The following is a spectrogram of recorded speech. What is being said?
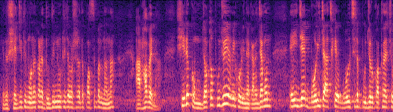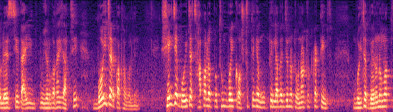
কিন্তু সে যদি মনে করে দুদিন উঠে যাবে, সেটা তো পসিবল না না, আর হবে না। সেরকম যত পুজোই আমি করি না কেন, যেমন এই যে বইটা আজকে বলছিল, পুজোর কথায় চলে এসেছি, তাই পুজোর কথাই যাচ্ছি। বইটার কথা বলি। সেই যে বইটা ছাপালো, প্রথম বই কষ্ট থেকে মুক্তি লাভের জন্য টোনা টোটকা টিপস বইটা বেরোনো মাত্র,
